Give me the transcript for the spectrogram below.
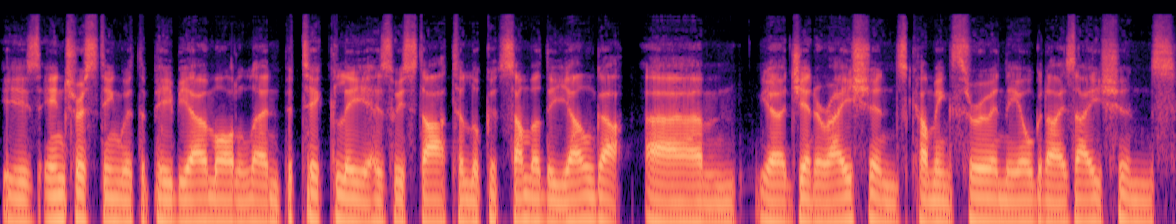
is interesting with the PBO model, and particularly as we start to look at some of the younger um, you know, generations coming through in the organizations.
